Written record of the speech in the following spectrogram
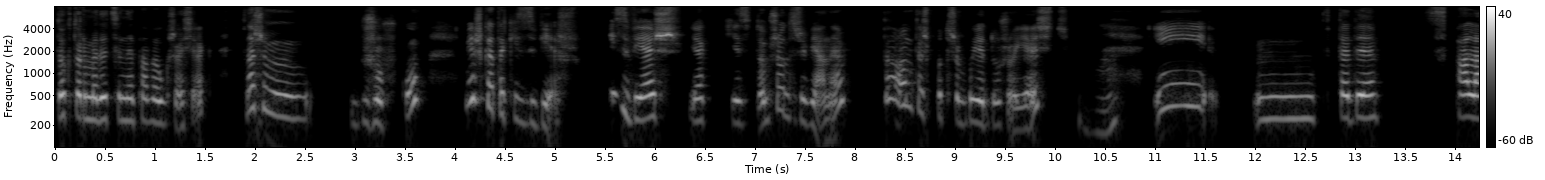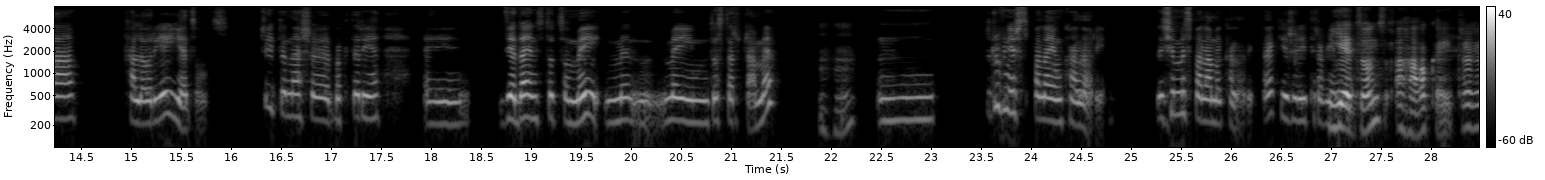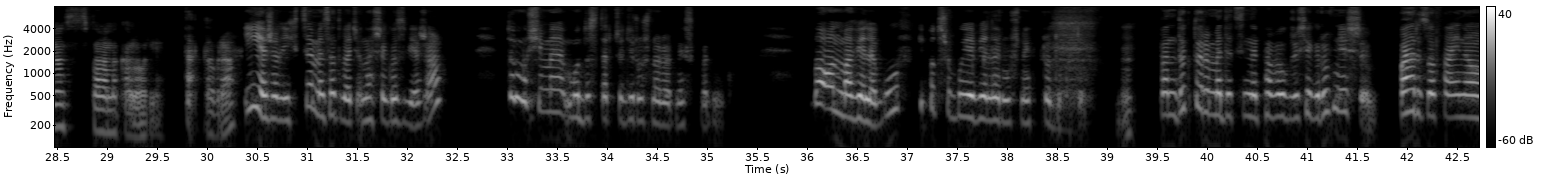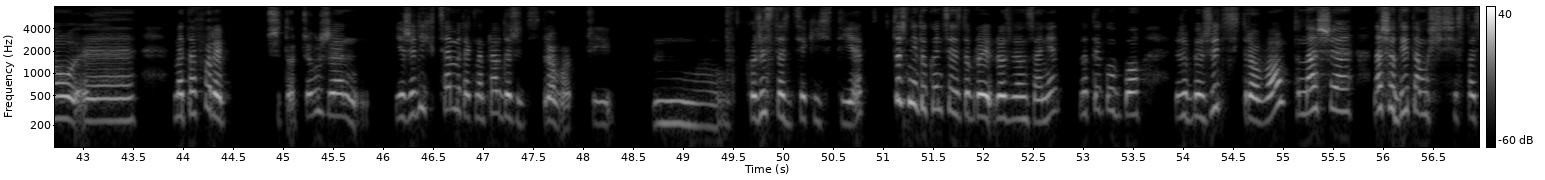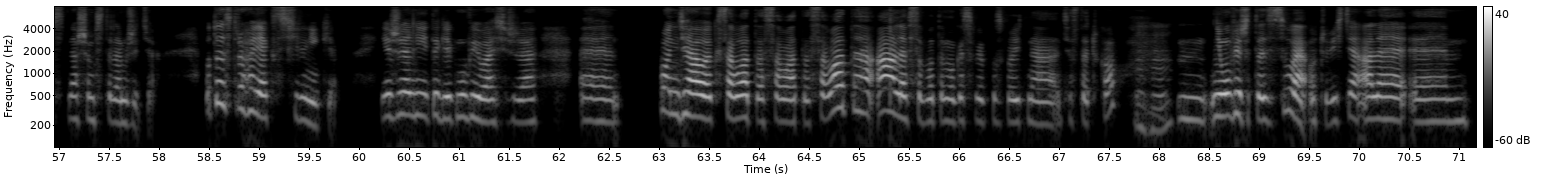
doktor medycyny Paweł Grzesiak. W naszym brzuszku mieszka taki zwierz. I zwierz, jak jest dobrze odżywiany, to on też potrzebuje dużo jeść Mhm. i mm, wtedy spala kalorie jedząc. Czyli te nasze bakterie, y, zjadając to, co my, my, my im dostarczamy, Mhm. mm, również spalają kalorie. Sensie my spalamy kalorie, tak? Jeżeli trawimy. Jedząc, aha, okej, trawiąc spalamy kalorie. Tak. Dobra. I jeżeli chcemy zadbać o naszego zwierza, to musimy mu dostarczyć różnorodnych składników. Bo on ma wiele głów i potrzebuje wiele różnych produktów. Mm. Pan doktor medycyny Paweł Grzesiek również bardzo fajną e, metaforę przytoczył, że jeżeli chcemy tak naprawdę żyć zdrowo, czyli mm, korzystać z jakichś diet, to też nie do końca jest dobre rozwiązanie, dlatego, bo żeby żyć zdrowo, to nasze, nasza dieta musi się stać naszym stylem życia. Bo to jest trochę jak z silnikiem. Jeżeli, tak jak mówiłaś, że e, poniedziałek sałata, sałata, sałata, ale w sobotę mogę sobie pozwolić na ciasteczko. Mhm. Mm, Nie mówię, że to jest złe oczywiście, ale em,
